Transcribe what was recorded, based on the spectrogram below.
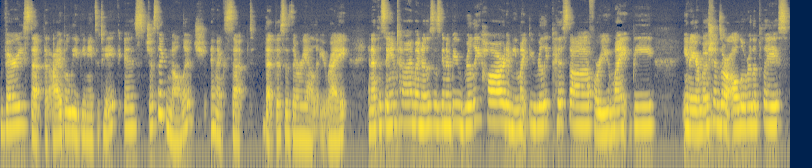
very step that I believe you need to take is just acknowledge and accept that this is the reality, right? And at the same time, I know this is going to be really hard and you might be really pissed off or you might be, you know, your emotions are all over the place.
